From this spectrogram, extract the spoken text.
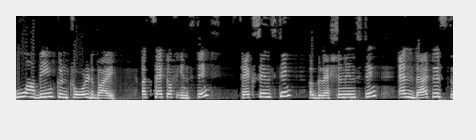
who are being controlled by of instinct sex instinct aggression and that is the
